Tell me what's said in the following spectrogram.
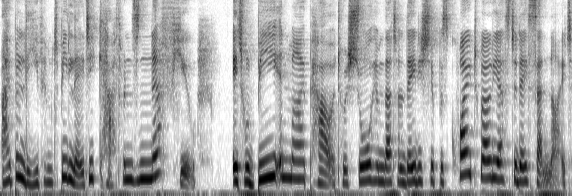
I believe him to be Lady Catherine's nephew. It will be in my power to assure him that her ladyship was quite well yesterday se'nnight.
